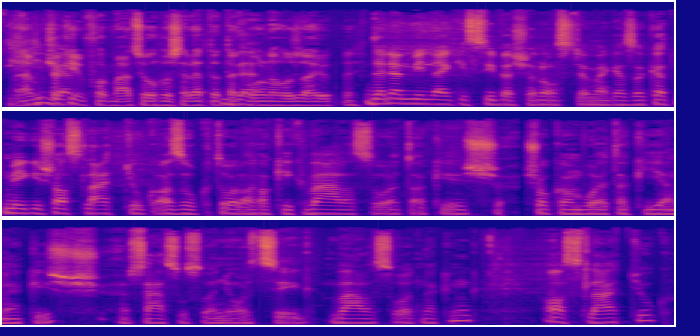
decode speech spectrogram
de, nem? Igen, csak információhoz szeretettek de, volna hozzájutni. De nem mindenki szívesen osztja meg ezeket, mégis azt látjuk azoktól, akik válaszoltak, és sokan voltak ilyenek is, 128 cég válaszolt nekünk, azt látjuk,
